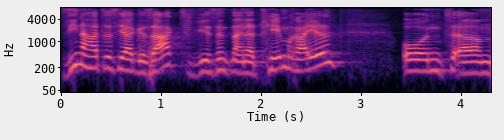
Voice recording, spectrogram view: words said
Sina hat es ja gesagt, wir sind in einer Themenreihe und ähm,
